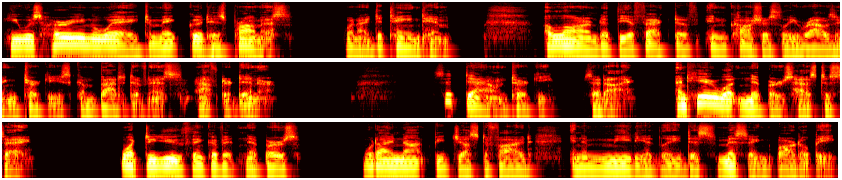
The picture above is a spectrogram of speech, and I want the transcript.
He was hurrying away to make good his promise when I detained him alarmed at the effect of incautiously rousing Turkey's combativeness after dinner. Sit down, Turkey, said I, and hear what Nippers has to say. What do you think of it, Nippers? Would I not be justified in immediately dismissing Bartleby?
